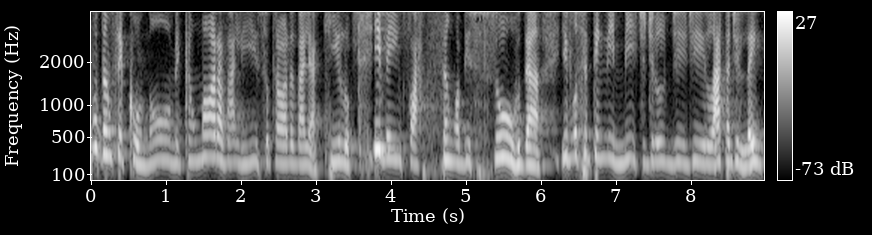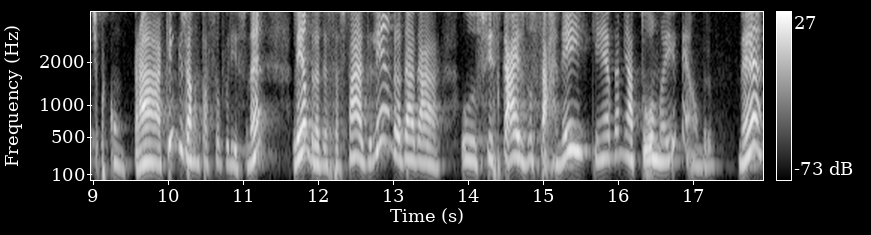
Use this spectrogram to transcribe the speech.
Mudança econômica, uma hora vale isso, outra hora vale aquilo, e vem inflação absurda, e você tem limite de, de, de lata de leite para comprar. Quem já não passou por isso, né? Lembra dessas fases? Lembra da, da, os fiscais do Sarney? Quem é da minha turma aí lembra, né?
